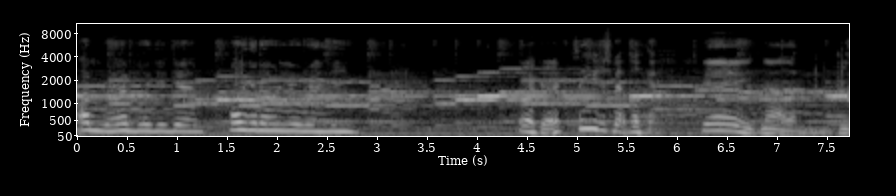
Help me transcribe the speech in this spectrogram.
I'm rambling again. I'll get out of your way. Okay. So you just met Blucker. Yay. Now good.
